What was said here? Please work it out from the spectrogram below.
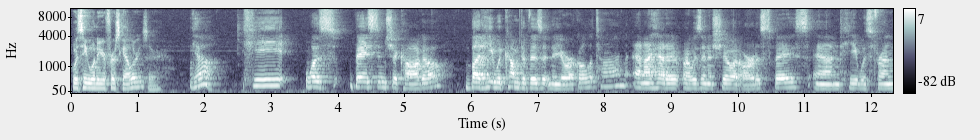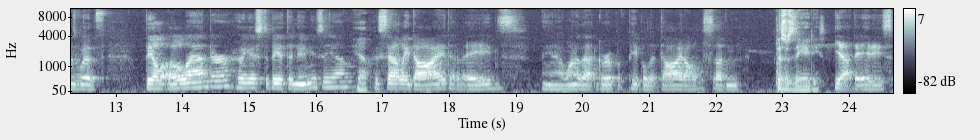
Was he one of your first galleries, or Yeah. He was based in Chicago, but he would come to visit New York all the time. And I had a I was in a show at Artist Space and he was friends with Bill Olander, who used to be at the New Museum, Yeah. who sadly died of AIDS. You know, one of that group of people that died all of a sudden. this was the '80s? Yeah, the 80s.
